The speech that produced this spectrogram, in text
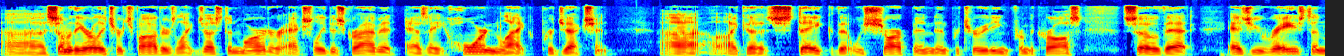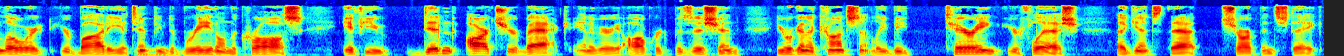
Uh, some of the early church fathers, like Justin Martyr, actually describe it as a horn like projection, uh, like a stake that was sharpened and protruding from the cross, so that as you raised and lowered your body, attempting to breathe on the cross, if you didn't arch your back in a very awkward position, you were going to constantly be tearing your flesh against that sharpened stake.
